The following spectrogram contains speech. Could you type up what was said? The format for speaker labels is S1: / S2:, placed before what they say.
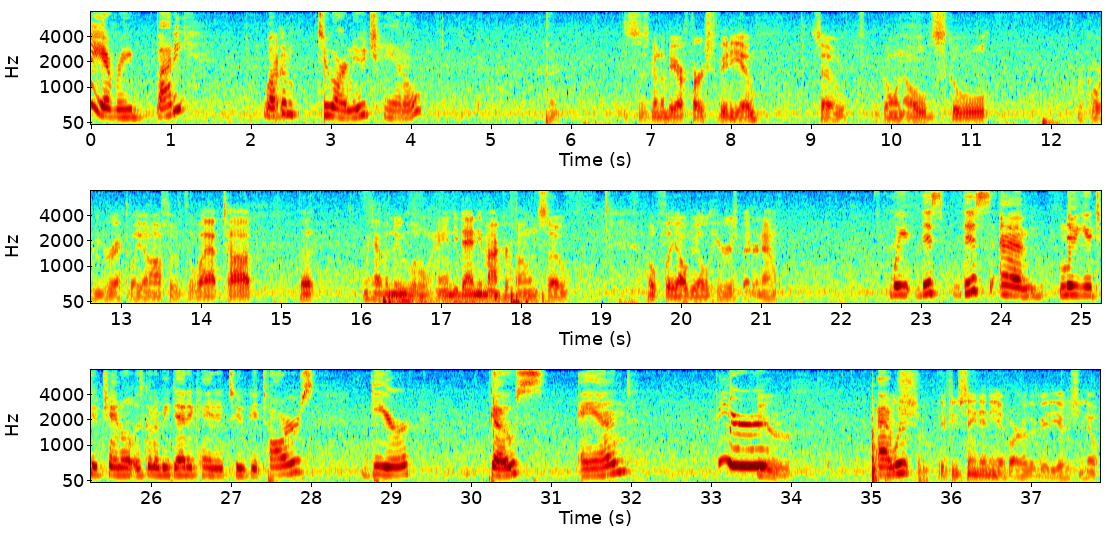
S1: Hey everybody, welcome to our new channel.
S2: This is going to be our first video. So we're going old school, recording directly off of the laptop. But we have a new little handy dandy microphone, so hopefully I'll be able to hear us better now.
S1: We this this um, new YouTube channel is going to be dedicated to guitars, gear, ghosts, and beer.
S2: Beer.
S1: Uh, we,
S2: if you've seen any of our other videos, you know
